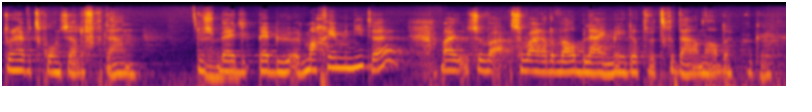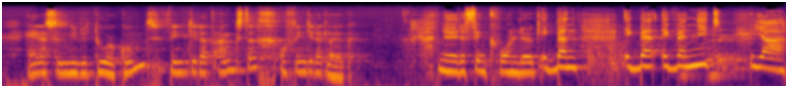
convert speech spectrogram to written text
toen hebben we het gewoon zelf gedaan. Dus bij, de, bij buren, het mag helemaal niet, hè? Maar ze, wa- ze waren er wel blij mee dat we het gedaan hadden. Oké. En als er nu de tour komt, vind je dat angstig of vind je dat leuk? Nee, dat vind ik gewoon leuk. Ik ben, ik ben, ik ben niet. Ja,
